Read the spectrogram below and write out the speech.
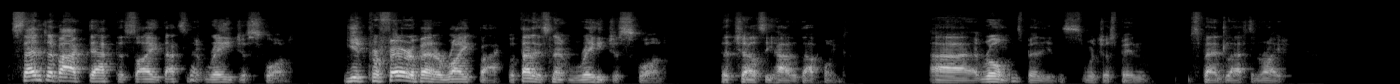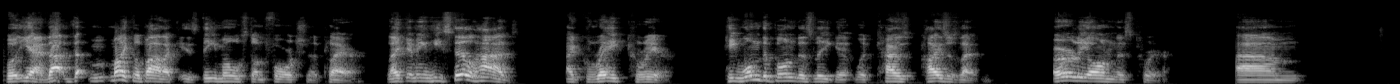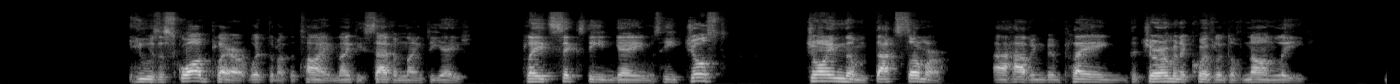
Centre back depth aside, that's an outrageous squad. You'd prefer a better right back, but that is an outrageous squad that Chelsea had at that point. Uh, Roman's billions were just being spent left and right. But yeah, that, that Michael Ballack is the most unfortunate player. Like, I mean, he still had a great career. He won the Bundesliga with Kaiserslautern early on in his career. Um, he was a squad player with them at the time, 97, 98. Played 16 games. He just joined them that summer, uh, having been playing the German equivalent of non league.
